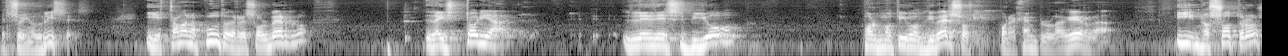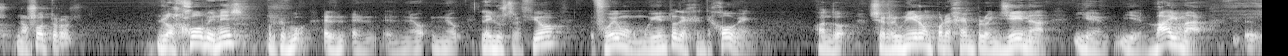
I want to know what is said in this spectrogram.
El sueño de Ulises. Y estaban a punto de resolverlo. La historia le desvió por motivos diversos, por ejemplo la guerra, y nosotros, nosotros, los jóvenes, porque la ilustración fue un movimiento de gente joven. Cuando se reunieron, por ejemplo, en Jena y en, Weimar, eh,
